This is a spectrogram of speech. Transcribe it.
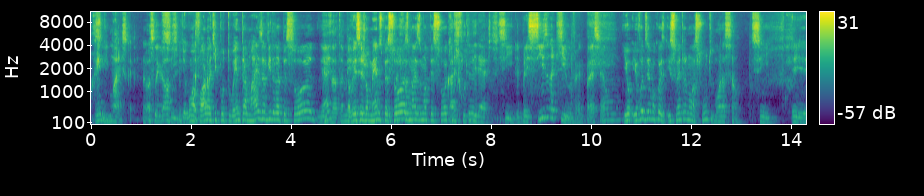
rende mais, cara. Negócio legal, Sim, assim. de alguma forma, tipo, tu entra mais na vida da pessoa, né? Exatamente. Talvez sejam menos pessoas, profundo. mas uma pessoa O cara que escuta fica... direto, assim. Sim. Ele precisa daquilo, velho. Parece é um- E eu, eu vou dizer uma coisa, isso entra num assunto, uma oração. sim, e-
